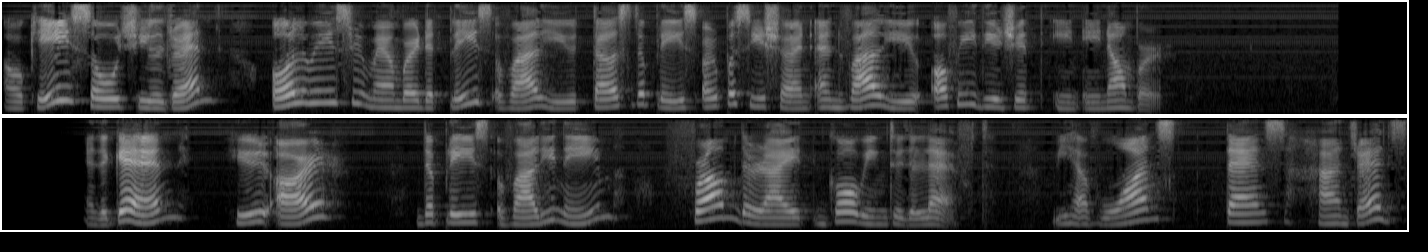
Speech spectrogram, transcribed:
Okay, so children, always remember that place value tells the place or position and value of a digit in a number. And again, here are the place value name from the right going to the left. We have ones, tens, hundreds,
